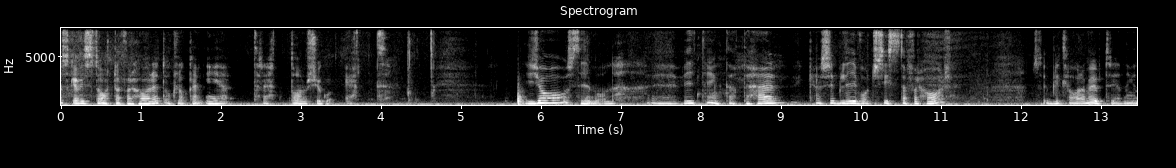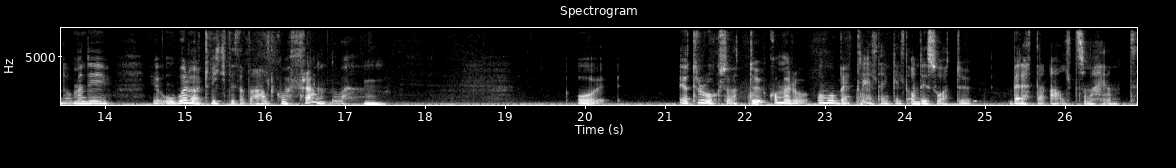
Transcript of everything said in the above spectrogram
ska vi starta förhöret och klockan är 13.21. Ja, Simon. eh, Vi tänkte att det här kanske blir vårt sista förhör. Så vi blir klara med utredningen då. Men det är, oerhört viktigt att allt kommer fram då. Och jag tror också att du kommer att att må bättre helt enkelt om det är så att du berättar allt som har hänt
